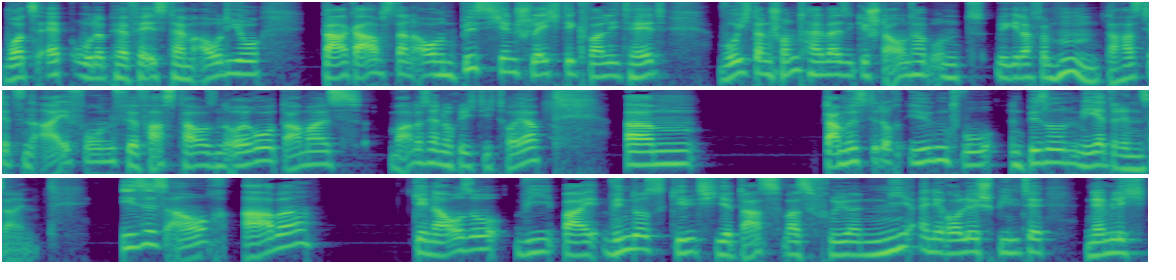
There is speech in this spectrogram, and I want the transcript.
WhatsApp oder per FaceTime Audio, da gab es dann auch ein bisschen schlechte Qualität, wo ich dann schon teilweise gestaunt habe und mir gedacht habe, hm, da hast jetzt ein iPhone für fast 1000 Euro. Damals war das ja noch richtig teuer. Ähm, da müsste doch irgendwo ein bisschen mehr drin sein. Ist es auch, aber genauso wie bei Windows gilt hier das, was früher nie eine Rolle spielte, nämlich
